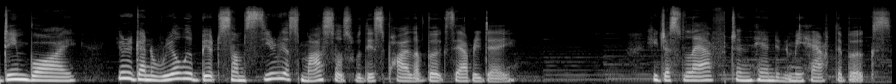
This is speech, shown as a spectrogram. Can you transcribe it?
Dean boy, you're gonna really build some serious muscles with this pile of books every day. He just laughed and handed me half the books.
